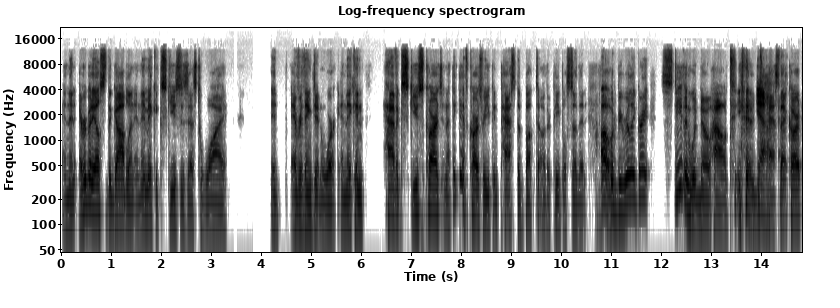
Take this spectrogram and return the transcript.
And then everybody else is the goblin, and they make excuses as to why it everything didn't work, and they can have excuse cards, and I think they have cards where you can pass the buck to other people so that oh, it would be really great. Steven would know how to you know, just Yeah. pass that card.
